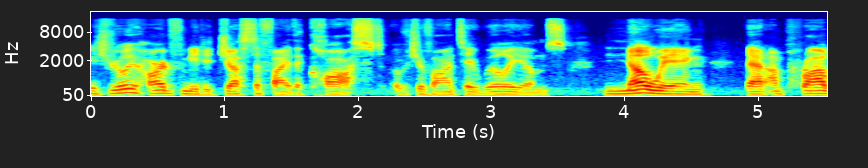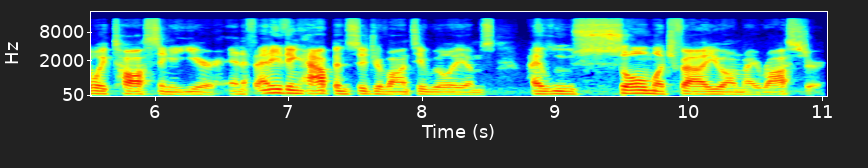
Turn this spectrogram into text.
it's really hard for me to justify the cost of Javonte Williams, knowing that I'm probably tossing a year. And if anything happens to Javonte Williams, I lose so much value on my roster.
